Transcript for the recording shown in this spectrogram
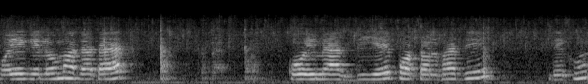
হয়ে গেল মজাদার কই মাছ দিয়ে পটল ভাজি। দেখুন,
